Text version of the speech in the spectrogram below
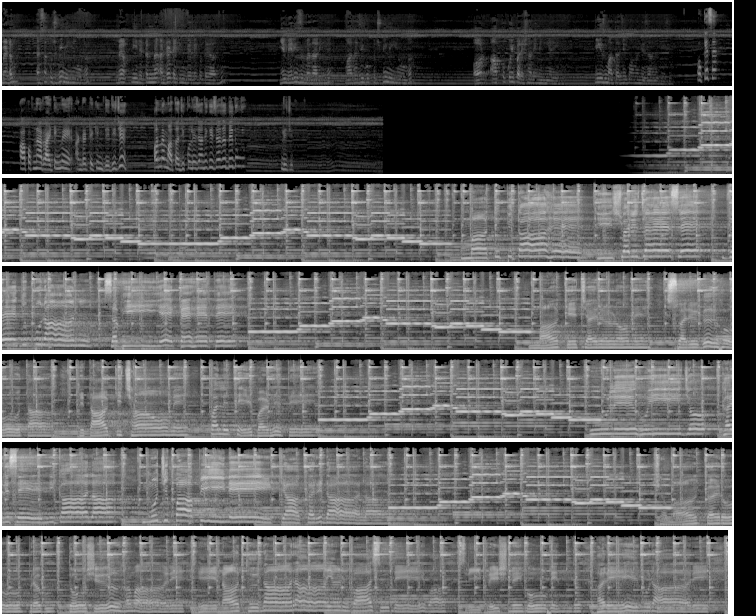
मैडम, ऐसा कुछ भी नहीं होगा। मैं अपनी रिटर्न में अंडरटेकिंग देने को तैयार हूँ। ये मेरी ज़िम्मेदारी है। माता जी को कुछ भी नहीं होगा। और आपको कोई परेशानी नहीं आएगी। प्लीज़ माता जी को हमें ले जाने दीजिए। Okay, sir. आप अपना राइटिंग में अंडरटेकिंग दे दीजिए और मैं माता जी को ले जाने की इजाज़त दे दूँगी। लीजिए। मात पिता है ईश्वर जैसे वेद पुराण सभी ये कहते। माँ के चरणों में स्वर्ग होता, पिता की छाँव में पलते बढ़ते। जो घर से निकाला, मुझ पापी ने क्या कर डाला? क्षमा करो प्रभु, दोष हमारे। हे नाथ नारायण वासुदेवा, श्री कृष्ण गोविंद हरे मुरारे।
